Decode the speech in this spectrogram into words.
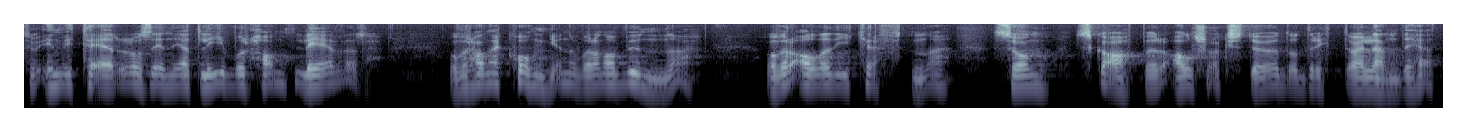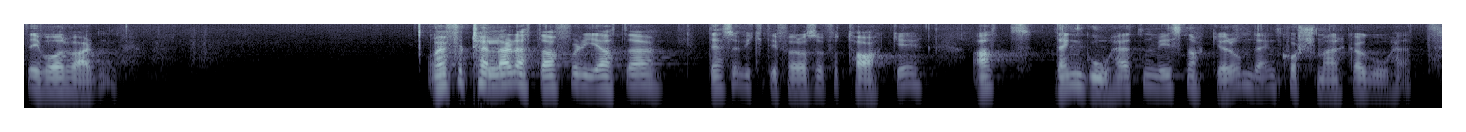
som inviterer oss inn i et liv hvor han lever, og hvor han er kongen, og hvor han har vunnet over alle de kreftene som skaper all slags død og dritt og elendighet i vår verden. Og Jeg forteller dette fordi det er så viktig for oss å få tak i at den godheten vi snakker om, det er en korsmerka godhet.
